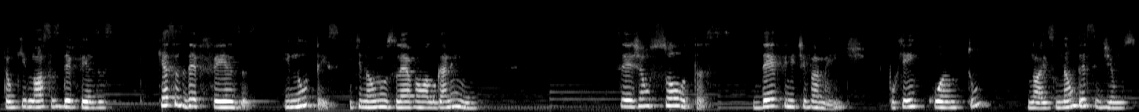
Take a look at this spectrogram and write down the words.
Então, que nossas defesas, que essas defesas inúteis e que não nos levam a lugar nenhum, sejam soltas definitivamente porque enquanto nós não decidimos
